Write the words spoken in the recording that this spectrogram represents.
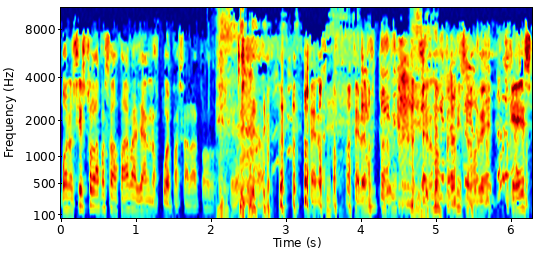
bueno, si esto le ha pasado a Zahara, ya nos puede pasar a todos. ¿eh? Ten- tenemos permi- tenemos permiso, porque que, es,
